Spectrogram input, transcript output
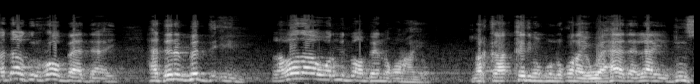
haddaan ku idhi roob baa da'ay haddana ma di'in. Labadaa war mid baan been noqonayo marka kadiban buu noqonaya wa haada laa yajuus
